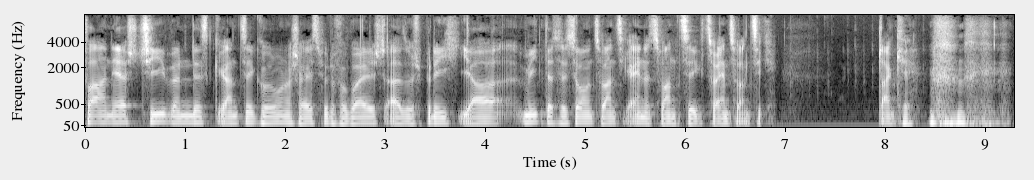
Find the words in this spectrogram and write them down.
fahren erst Ski, wenn das ganze Corona-Scheiß wieder vorbei ist. Also sprich, ja, Wintersaison 2021, 2022. Danke.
